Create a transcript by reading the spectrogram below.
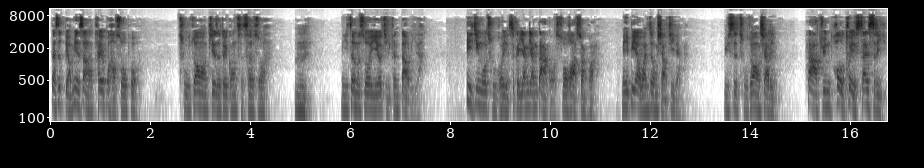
但是表面上呢，他又不好说破。楚庄王接着对公子策说：“嗯，你这么说也有几分道理啊。”毕竟我楚国也是个泱泱大国，说话算话，没必要玩这种小伎俩。于是楚庄王下令，大军后退三十里。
